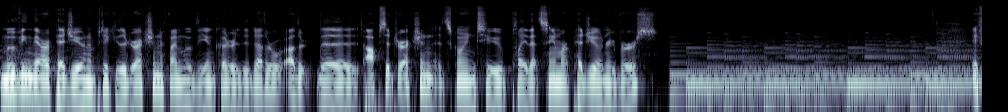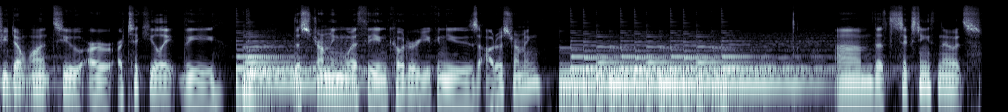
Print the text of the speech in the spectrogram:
moving the arpeggio in a particular direction. If I move the encoder the other other the opposite direction, it's going to play that same arpeggio in reverse. If you don't want to ar articulate the the strumming with the encoder, you can use auto strumming. Um, the 16th notes.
